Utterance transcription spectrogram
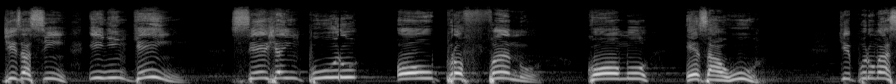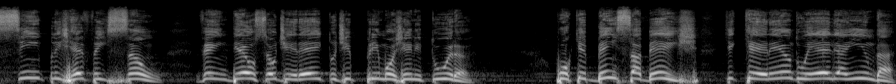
diz assim: E ninguém seja impuro ou profano, como Esaú que por uma simples refeição vendeu seu direito de primogenitura. Porque bem sabeis que, querendo ele ainda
